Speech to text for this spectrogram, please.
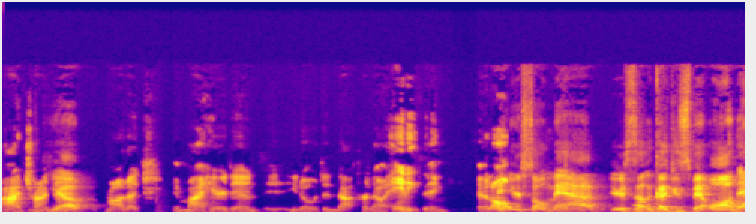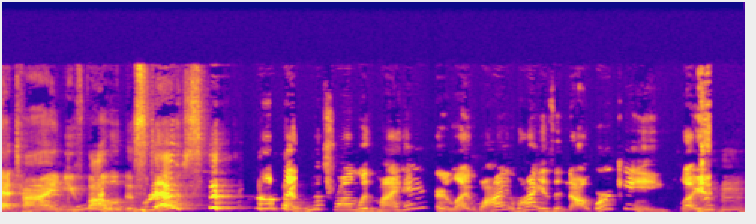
I tried yep. product and my hair didn't you know, did not turn out anything at all. And you're so mad. You're so because you spent all that time, you followed the steps. like, what's wrong with my hair? Like, why why is it not working? Like, mm-hmm.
